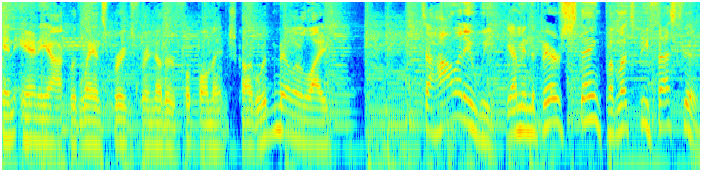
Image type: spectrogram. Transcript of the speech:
in Antioch with Lance Briggs for another football night in Chicago with Miller Lite. It's a holiday week. I mean, the Bears stink, but let's be festive.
